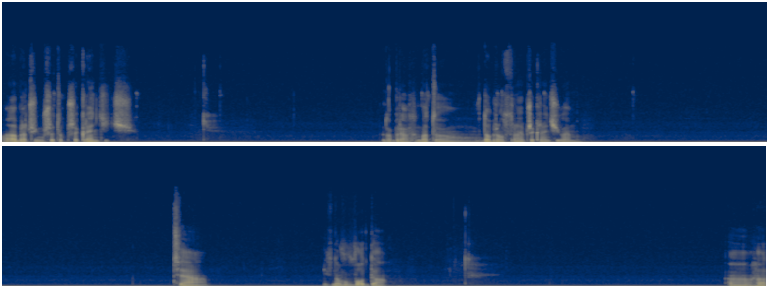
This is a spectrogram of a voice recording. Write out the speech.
No dobra, czyli muszę to przekręcić. Dobra, chyba to w dobrą stronę przekręciłem. Cia. I znowu woda. Aha,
